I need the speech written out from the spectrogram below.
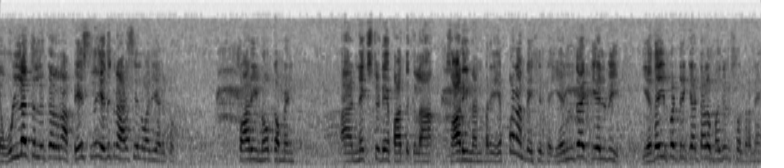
என் உள்ளத்தில் இருக்கிறத நான் பேசல எதுக்கு நான் அரசியல்வாதியா இருக்கணும் sorry no comment next day பார்த்துக்கலாம் சாரி நண்பரே. எப்போ நான் பேசியிருக்கேன்? எந்த கேள்வி? எதை பற்றி கேட்டாலும் பதில் சொல்றேனே.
